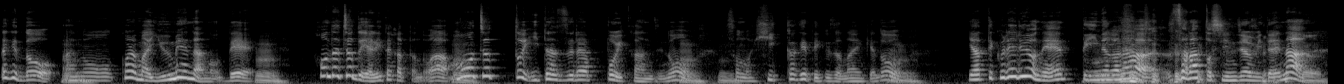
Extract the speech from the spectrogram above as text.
だけど、あのこれはまあ夢なので、うん本当はちょっとやりたかったのは、うん。もうちょっといたずらっぽい感じの、うん。うん。その引っ掛けていくじゃないけど、うん。やってくれるよねって言いながら、さらっと死んじゃうみたいな、うん。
